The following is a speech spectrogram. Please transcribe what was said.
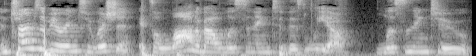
in terms of your intuition, it's a lot about listening to this Leo, listening to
